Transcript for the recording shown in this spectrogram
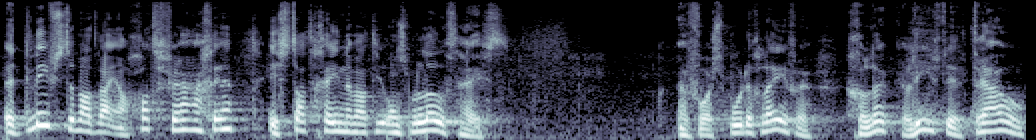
Het liefste wat wij aan God vragen, is datgene wat hij ons beloofd heeft. Een voorspoedig leven, geluk, liefde, trouw.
